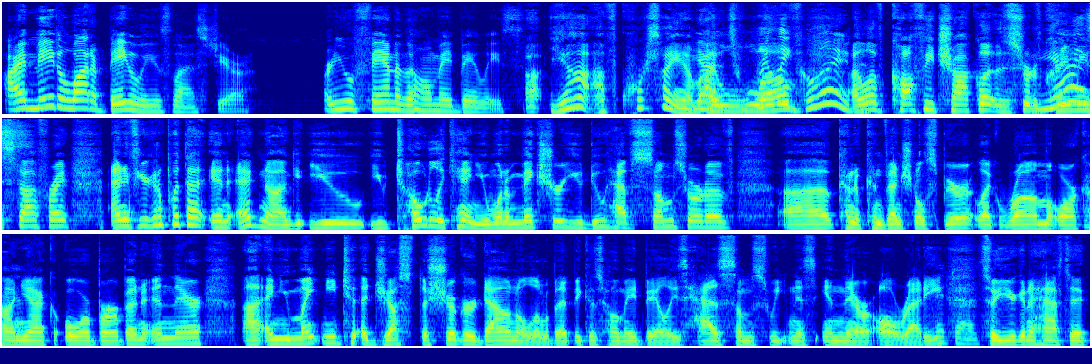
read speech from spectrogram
I made a lot of Baileys last year. Are you a fan of the homemade Baileys? Uh, yeah, of course I am. Yeah, I it's love, really good. I love coffee chocolate, this sort of creamy Yes. stuff, right? And if you're going to put that in eggnog, you you totally can. You want to make sure you do have some sort of uh, kind of conventional spirit like rum or cognac or bourbon in there, uh, and you might need to adjust the sugar down a little bit because homemade Bailey's has some sweetness in there already. It does. So you're going to have to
